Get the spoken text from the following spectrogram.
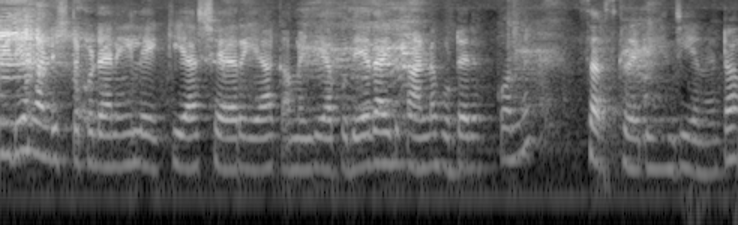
വീഡിയോ കണ്ട് ഇഷ്ടപ്പെടുകയാണെങ്കിൽ ലൈക്ക് ചെയ്യുക ഷെയർ ചെയ്യുക കമന്റ് ചെയ്യുക. പുതിയതായിട്ട് കാണുന്ന കൂട്ടുകാരൊക്കെ ഒന്ന് സബ്സ്ക്രൈബ് ചെയ്യുകയും ചെയ്യണം കേട്ടോ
